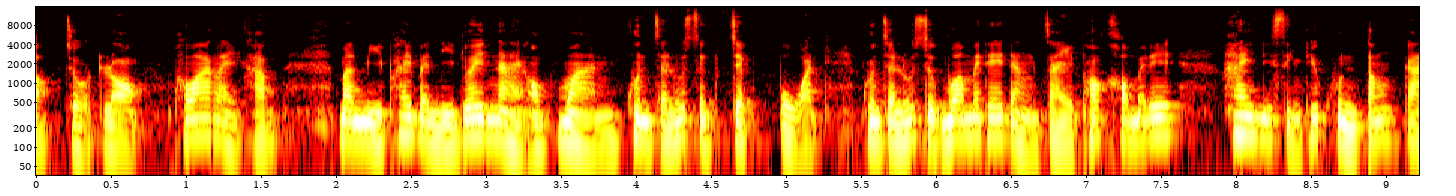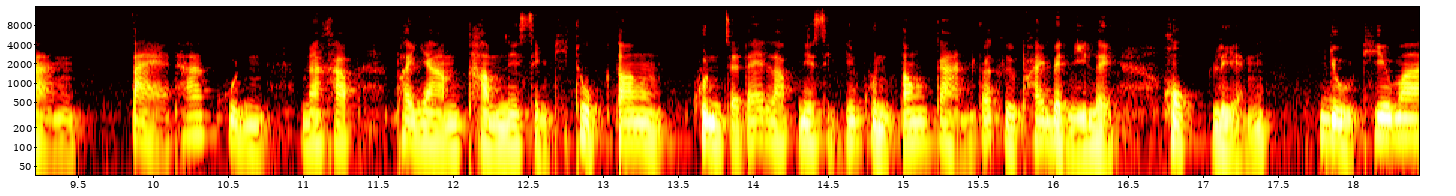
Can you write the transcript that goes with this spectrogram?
ตอบโจทย์หรอก เพราะว่าอะไรครับ มันมีไพ่ใบนี้ด้วยนายออฟวานคุณจะรู้สึกเจ็บปวด คุณจะรู้สึกว่าไม่ได้ดั่งใจ เพราะเขาไม่ได้ให้ในสิ่งที่คุณต้องการ แต่ถ้าคุณนะครับพยายามทำในสิ่งที่ถูกต้อง คุณจะได้รับในสิ่งที่คุณต้องการก็คือไพ่ใบนี้เลย 6 เหรียญอยู่ที่ว่า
